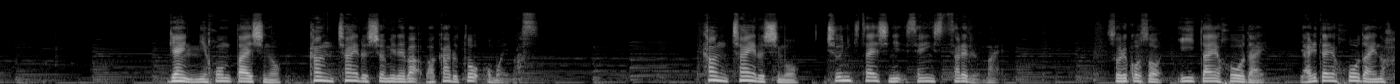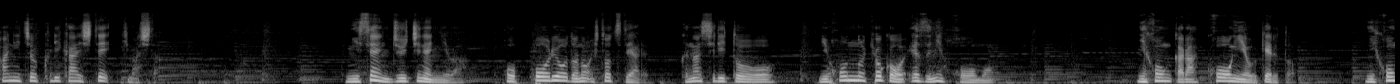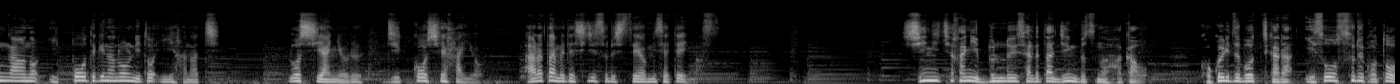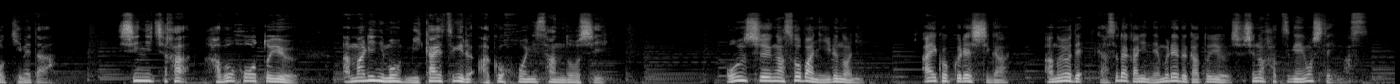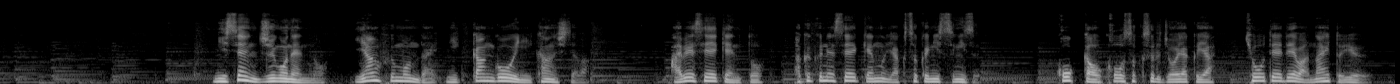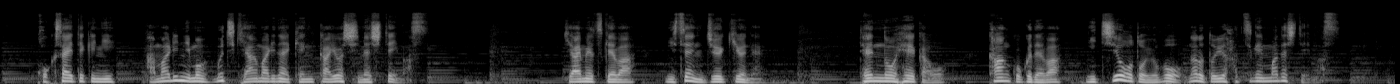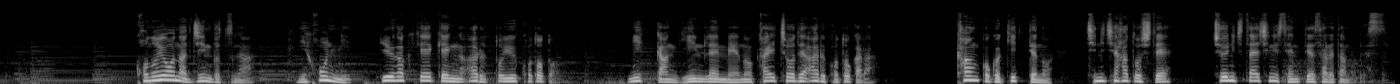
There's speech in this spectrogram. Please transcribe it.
現日本大使のカン・チャイル氏を見ればわかると思います。カン・チャイル氏も駐日大使に選出される前、それこそ言いたい放題、やりたい放題の反日を繰り返してきました。2011年には北方領土の一つである国後島を日本の許可を得ずに訪問。日本から抗議を受けると、日本側の一方的な論理と言い放ち、ロシアによる実効支配を改めて支持する姿勢を見せています。親日派に分類された人物の墓を国立墓地から移送することを決めた、新日派ハボ法というあまりにも未開すぎる悪法に賛同し、恩衆がそばにいるのに、愛国列士があの世で安らかに眠れるかという趣旨の発言をしています。2015年の慰安婦問題日韓合意に関しては、安倍政権とパククネ政権の約束に過ぎず、国家を拘束する条約や協定ではないという国際的にあまりにも無知極まりない見解を示しています。極めつけは2019年、天皇陛下を韓国では日曜と呼ぼうなどという発言までしています。このような人物が日本に留学経験があるということと、日韓議員連盟の会長であることから、韓国きっての知日派として駐日大使に選定されたのです。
